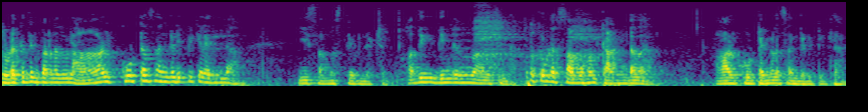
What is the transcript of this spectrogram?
തുടക്കത്തിൽ പറഞ്ഞതുപോലെ ആൾക്കൂട്ടം സംഘടിപ്പിക്കലല്ല ഈ സമസ്തയുടെ ലക്ഷ്യം. അത് ഇതിന്റെ ഒന്നും ആവശ്യമില്ല. അതൊക്കെ ഇവിടെ സമൂഹം കണ്ടതാണ് ആൾക്കൂട്ടങ്ങൾ സംഘടിപ്പിക്കാൻ.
